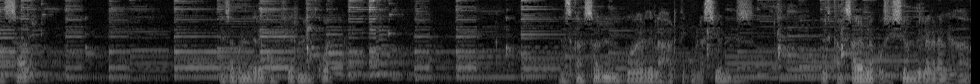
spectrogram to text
Danzar es aprender a confiar en el cuerpo. Descansar en el poder de las articulaciones, descansar en la posición de la gravedad,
